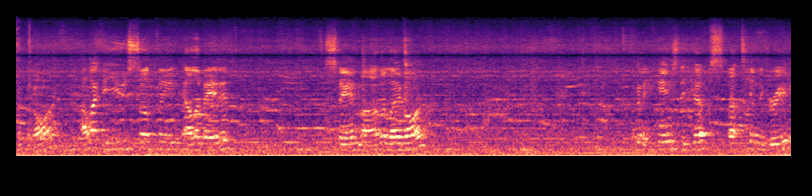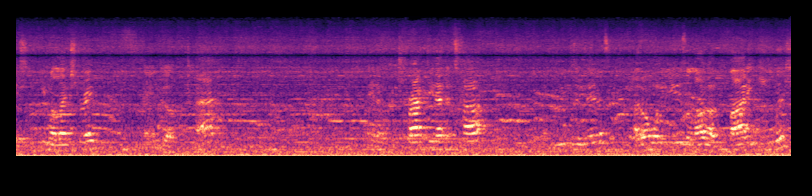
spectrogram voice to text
Put it on. I like to use something elevated to stand my other leg on. I'm going to hinge the hips about 10 degrees, keep my leg straight, and go back. And I'm contracting at the top, using this. I don't want to use a lot of body English.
